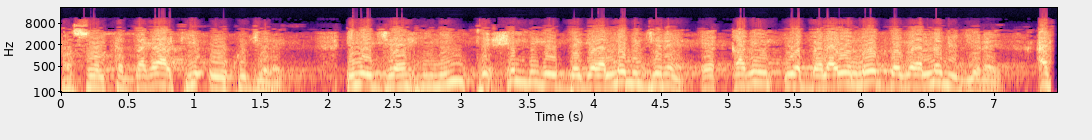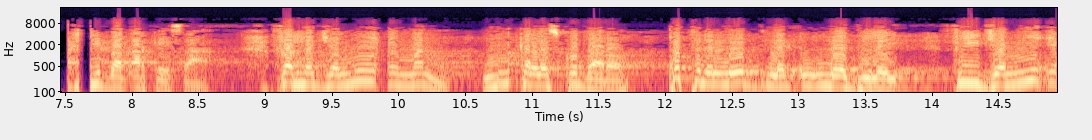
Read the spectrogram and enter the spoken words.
Rasuulka dagaalkii uu ku jiray iyo jaahiliintii xilligay dagaalami jireen ee qabiil iyo balaayo loo dagaalami jiray cajiib baad arkaysaa fa majmuucu man marka laysku daro qutla loo dilay fii jamiici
